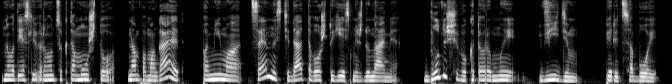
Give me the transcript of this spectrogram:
ну вот если вернуться к тому, что нам помогает, помимо ценности, да, того, что есть между нами, будущего, которое мы видим перед собой,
